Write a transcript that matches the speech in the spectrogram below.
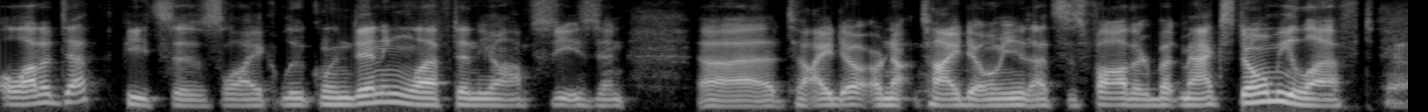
a lot of depth pieces like Luke Glendening left in the offseason. Uh, Ty Do- or not Ty Domi, that's his father, but Max Domi left. Yeah.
